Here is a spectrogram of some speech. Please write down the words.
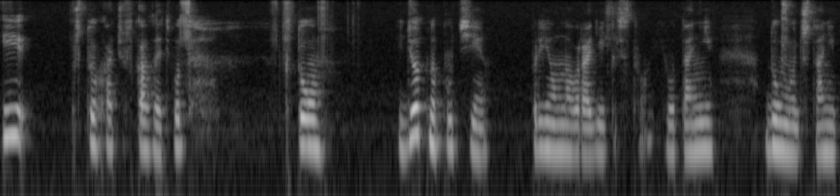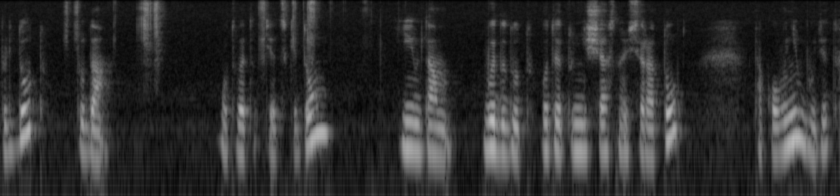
И что я хочу сказать. Вот кто идет на пути приемного родительства, и вот они думают, что они придут туда, вот в этот детский дом, и им там выдадут вот эту несчастную сироту, такого не будет.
